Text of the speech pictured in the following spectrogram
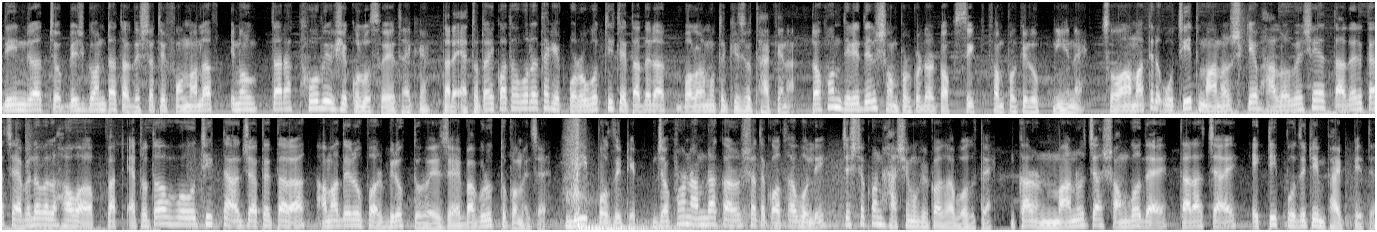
দিন রাত চব্বিশ ঘণ্টা তাদের সাথে ফোন আলাপ এবং তারা খুবই বেশি ক্লোজ হয়ে থাকে। তারা এতটাই কথা বলে থাকে, পরবর্তীতে তাদের আর বলার মতো কিছু থাকে না। তখন ধীরে ধীরে সম্পর্কটা টক্সিক সম্পর্কে রূপ নিয়ে নেয়। সো আমাদের উচিত মানুষকে ভালোবেসে তাদের কাছে অ্যাভেলেবেল হওয়া বাট এতটাও হওয়া উচিত না, যাতে তারা আমাদের উপর বিরক্ত হয়ে যায় বা গুরুত্ব কমে যায়। বি পজিটিভ যখন আমরা কারোর সাথে কথা বলি, চেষ্টা করুন হাসি মুখে কথা বলতে। কারণ মানুষ যা সঙ্গ দেয়, তারা চায় একটি পজিটিভ ভাইব পেতে।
